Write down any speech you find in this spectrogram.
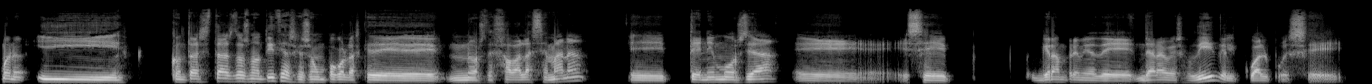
Bueno, y con todas estas dos noticias, que son un poco las que nos dejaba la semana, eh, tenemos ya eh, ese gran premio de, Arabia Saudí, del cual pues eh,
